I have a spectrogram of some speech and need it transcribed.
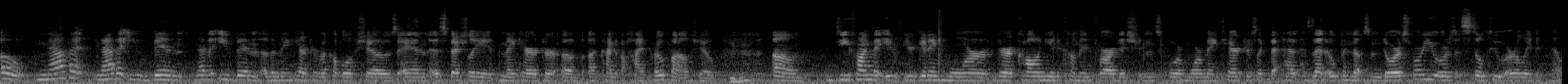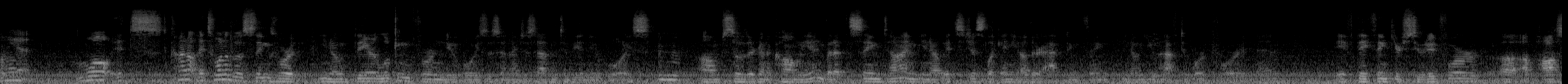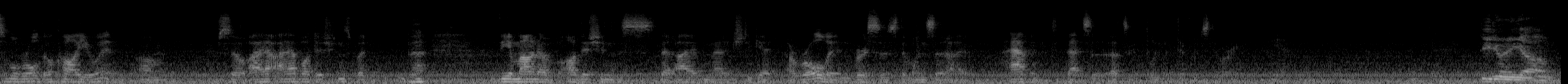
Oh, now that now that you've been now that you've been the main character of a couple of shows, and especially the main character of a kind of a high profile show, Mhm. um, do you find that you're, getting more? They're calling you to come in for auditions for more main characters like that. Has, that opened up some doors for you, or is it still too early to tell Um, yet? Well, it's kind of it's one of those things where you know they are looking for new voices, and I just happen to be a new voice. Mhm. Um, so they're going to call me in, but at the same time, you know, it's just like any other acting thing. You know, you have to work for it, and if they think you're suited for uh, a possible role, they'll call you in. Um, so I, I have auditions, but the, the amount of auditions that I've managed to get a role in versus the ones that I haven't, that's a, that's a completely different story. Yeah. Do you do any? Um,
